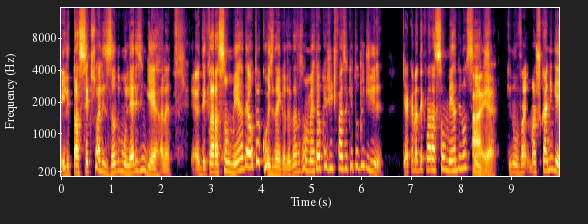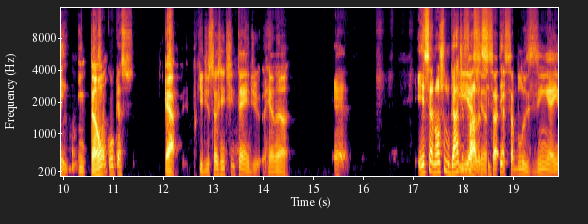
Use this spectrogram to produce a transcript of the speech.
Ele tá sexualizando mulheres em guerra, né? É, declaração merda é outra coisa, né? Declaração merda é o que a gente faz aqui todo dia. Que é aquela declaração merda inocente. Ah, é. Que não vai machucar ninguém. Então. Que é... é, porque disso a gente entende, Renan. É. Esse é nosso lugar de e, fala. Assim, essa, tem... essa, blusinha aí.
